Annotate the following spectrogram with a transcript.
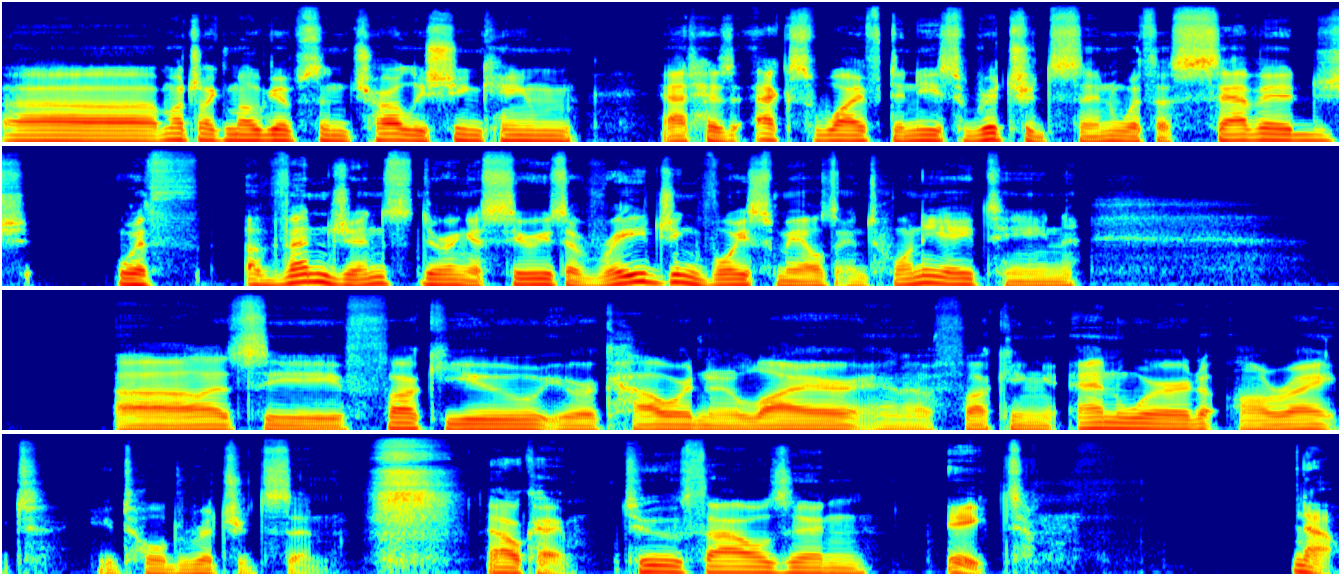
Uh, much like Mel Gibson, Charlie Sheen came at his ex-wife Denise Richardson with a savage, with a vengeance during a series of raging voicemails in 2018 uh, let's see. Fuck you. You're a coward and a liar and a fucking N word. All right. He told Richardson. Okay. 2008. Now,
